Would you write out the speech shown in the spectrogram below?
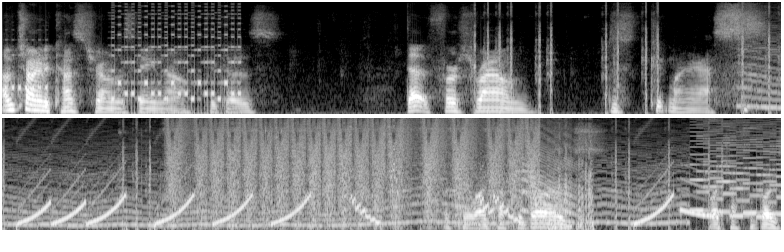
I'm trying to concentrate on this game now because that first round just kicked my ass. Okay, watch out for bugs. Watch out for bugs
